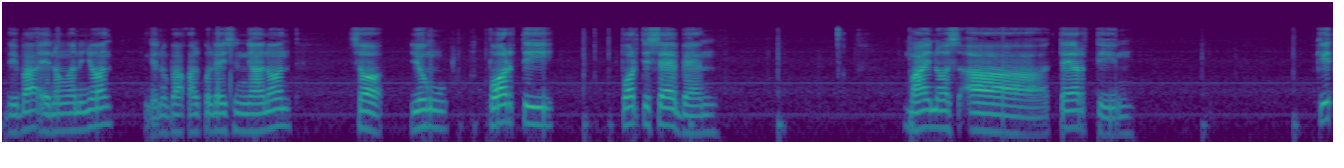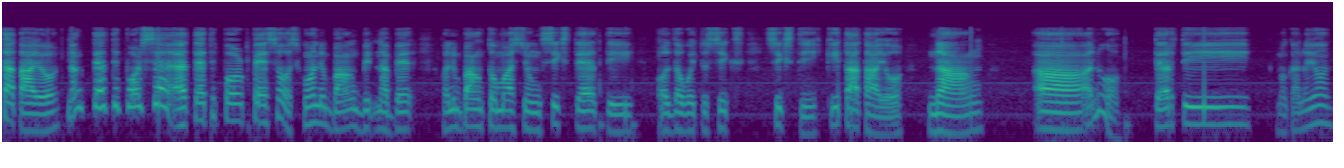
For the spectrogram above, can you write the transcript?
'di ba? Eh nung ano 'yon? Gano ba calculation nga nun? So, yung 40, 47 minus uh, 13, kita tayo ng 34, uh, 34 pesos. Kung ano ba ang, na, kung ano ba ang tumas yung 630 all the way to 660, kita tayo ng uh, ano, 30, magkano yon?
